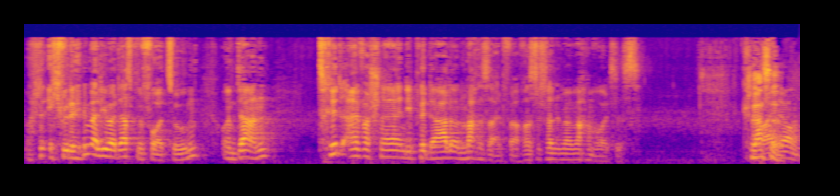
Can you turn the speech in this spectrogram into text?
Und ich würde immer lieber das bevorzugen. Und dann tritt einfach schneller in die Pedale und mach es einfach, was du schon immer machen wolltest. Klasse.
